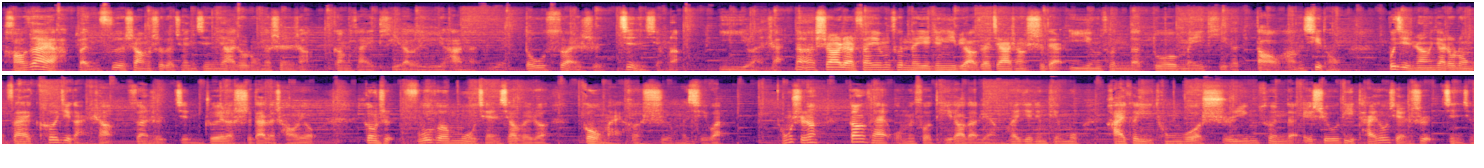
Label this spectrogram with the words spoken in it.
好在啊，本次上市的全新亚洲龙的身上，刚才提到的遗憾呢，也都算是进行了一一完善。那十二点三英寸的液晶仪表，再加上十点一英寸的多媒体的导航系统，不仅让亚洲龙在科技感上算是紧追了时代的潮流。更是符合目前消费者购买和使用的习惯。同时呢，刚才我们所提到的两块液晶屏幕，还可以通过十英寸的 HUD 抬头显示进行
